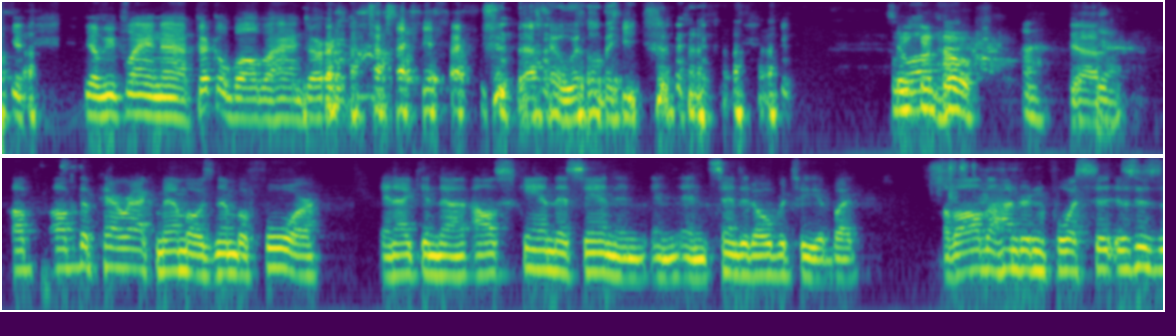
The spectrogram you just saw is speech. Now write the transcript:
You'll be playing uh, pickleball behind Doherty. That will be. So We can of the- hope. Yeah, Yeah. Of, of the PERAC memos, number four, and I can, uh, I'll scan this in and, and, and send it over to you, but of all the 104, this is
